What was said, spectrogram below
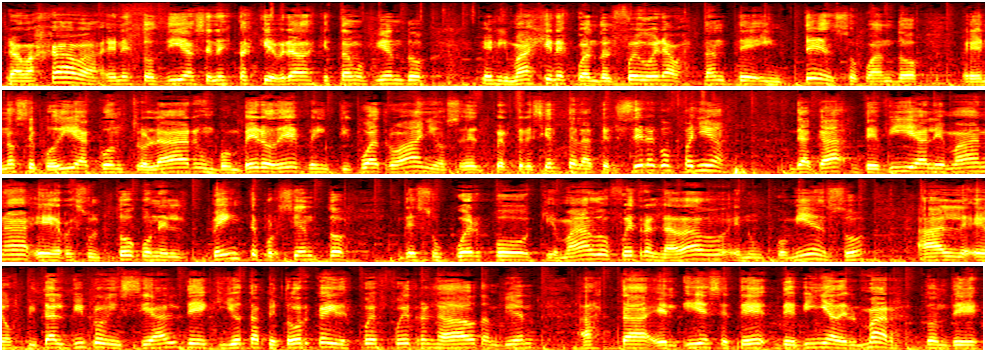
trabajaba en estos días en estas quebradas que estamos viendo en imágenes cuando el fuego era bastante intenso, cuando no se podía controlar, un bombero de 24 años, perteneciente a la tercera compañía de acá de Vía Alemana eh, resultó con el 20% de su cuerpo quemado. Fue trasladado en un comienzo al eh, Hospital Biprovincial de Quillota Petorca y después fue trasladado también hasta el IST de Viña del Mar, donde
